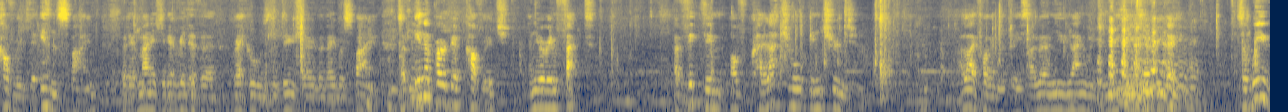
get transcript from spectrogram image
coverage that isn't spying, but they've managed to get rid of the records that do show that they were spying. So inappropriate coverage, and you're in fact a victim of collateral intrusion. I like following the police. I learn new language and new things every day. So we,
